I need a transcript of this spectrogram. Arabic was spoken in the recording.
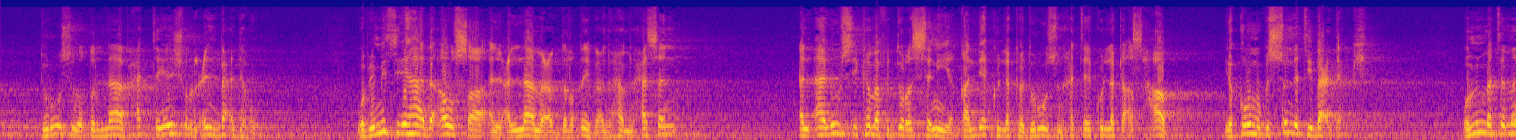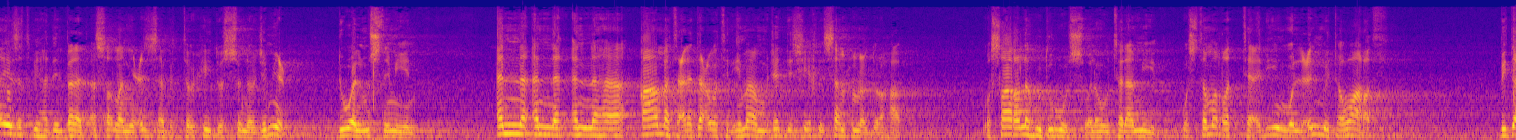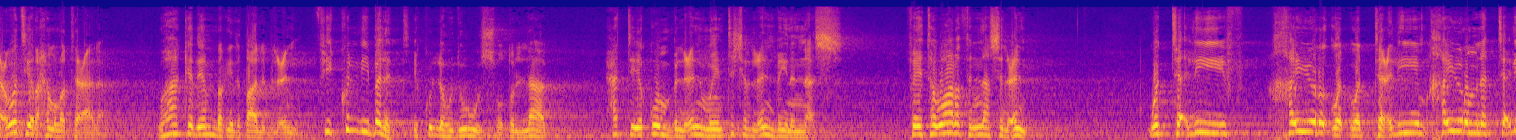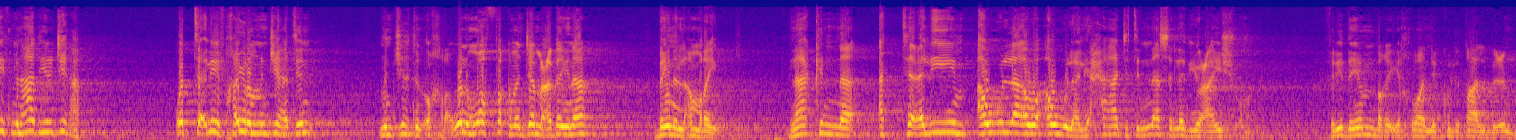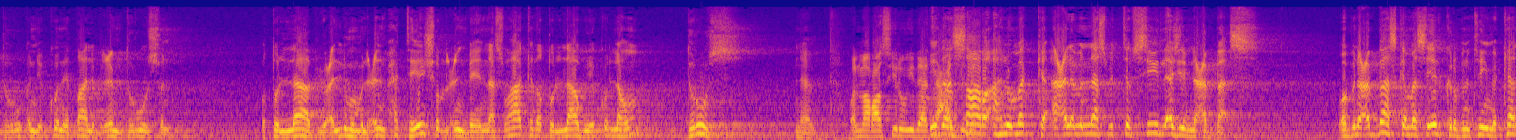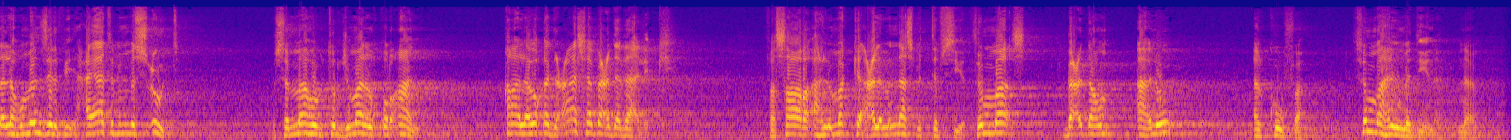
دروس وطلاب حتى ينشر العلم بعده. وبمثل هذا أوصى العلامة عبد اللطيف بن محمد الحسن الآلوسي كما في الدرة السنية قال ليكن لك دروس حتى يكون لك أصحاب يقوموا بالسنة بعدك. ومما تميزت بهذه البلد أسأل الله أن يعزها بالتوحيد والسنة وجميع دول المسلمين أن أن أنها قامت على دعوة الإمام مجدد شيخ الإسلام محمد عبد الوهاب وصار له دروس وله تلاميذ واستمر التعليم والعلم يتوارث بدعوته رحمه الله تعالى. وهكذا ينبغي لطالب العلم في كل بلد يكون له دروس وطلاب حتى يقوم بالعلم وينتشر العلم بين الناس فيتوارث الناس العلم. والتأليف خير والتعليم خير من التأليف من هذه الجهة. والتأليف خير من جهة من جهة أخرى والموفق من جمع بين بين الأمرين. لكن التعليم أولى وأولى لحاجة الناس الذي يعايشهم. فلذا ينبغي إخوان يكون لطالب العلم درو أن يكون لطالب العلم دروس وطلاب يعلمهم العلم حتى ينشر العلم بين الناس وهكذا طلاب يكون لهم دروس. نعم. والمراسيل إذا إذا صار أهل مكة أعلم الناس بالتفسير لأجل ابن عباس. وابن عباس كما سيذكر ابن تيمية كان له منزل في حياة ابن مسعود وسماه بترجمان القرآن. قال وقد عاش بعد ذلك. فصار أهل مكة أعلم الناس بالتفسير. ثم بعدهم أهل الكوفة ثم أهل المدينة. نعم.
